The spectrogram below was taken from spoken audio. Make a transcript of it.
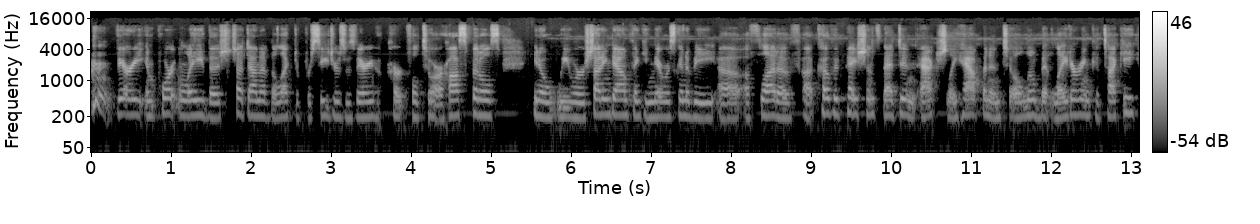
very importantly, the shutdown of the elective procedures was very hurtful to our hospitals. You know, we were shutting down thinking there was going to be a, a flood of uh, COVID patients. That didn't actually happen until a little bit later in Kentucky,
